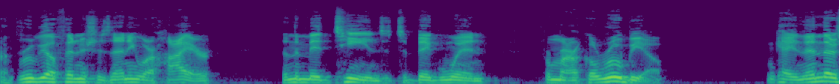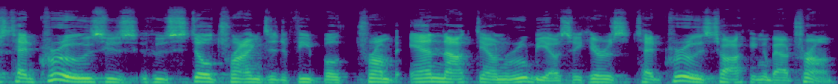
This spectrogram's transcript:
If Rubio finishes anywhere higher than the mid-teens, it's a big win for Marco Rubio. Okay, and then there's Ted Cruz, who's who's still trying to defeat both Trump and knock down Rubio. So here's Ted Cruz talking about Trump.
